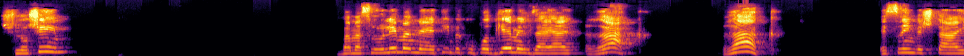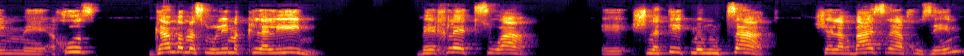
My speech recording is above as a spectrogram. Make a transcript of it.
30 במסלולים הנייתים בקופות גמל זה היה רק רק 22 אה, אחוז, גם במסלולים הכלליים בהחלט תשואה אה, שנתית ממוצעת של 14 אחוזים,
